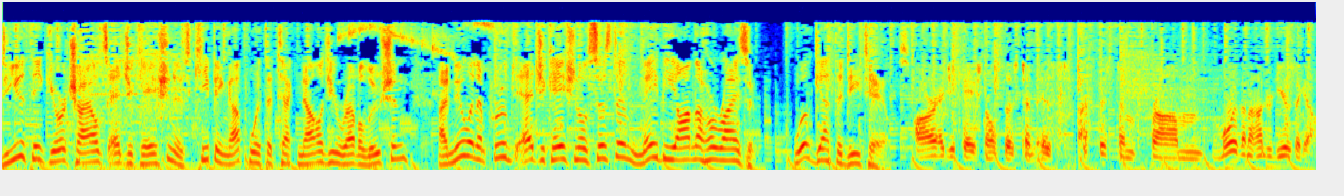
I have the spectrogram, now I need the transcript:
do you think your child's education is keeping up with the technology revolution? A new and improved educational system may be on the horizon. We'll get the details. Our educational system is a system from more than 100 years ago.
